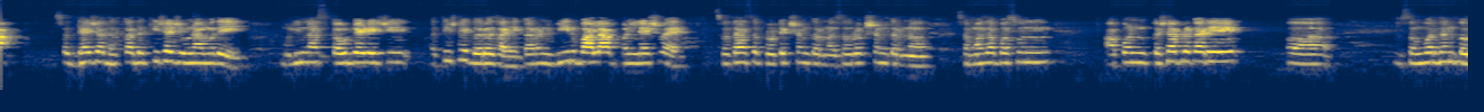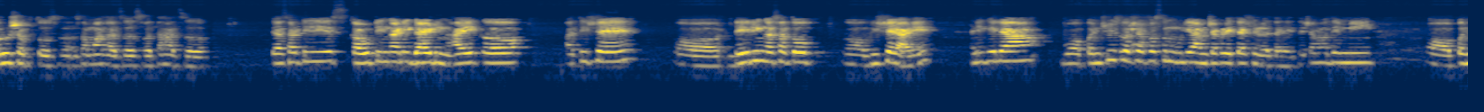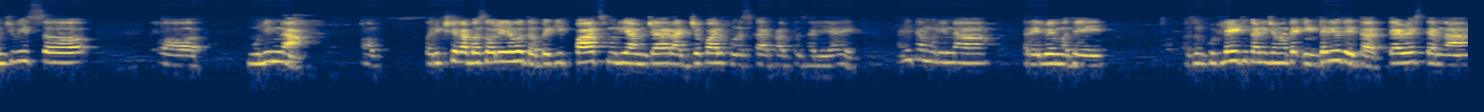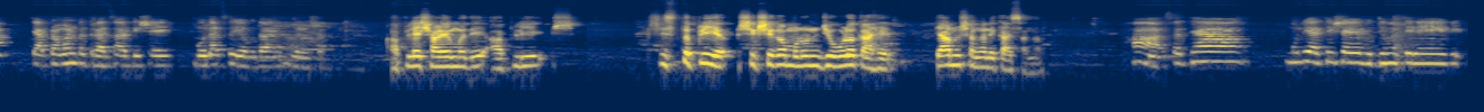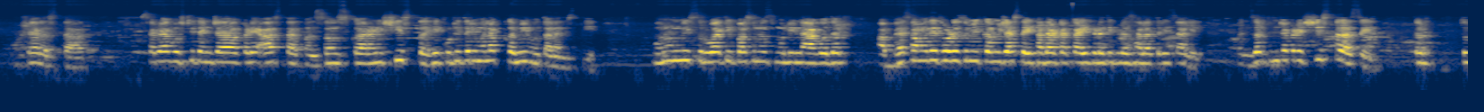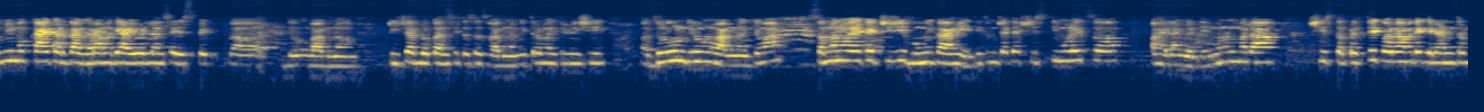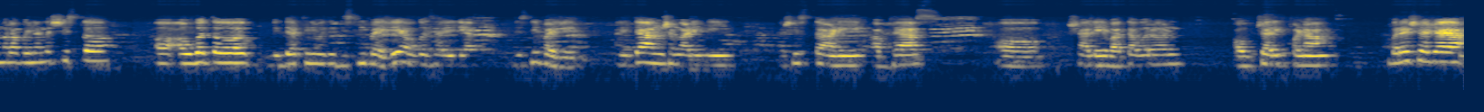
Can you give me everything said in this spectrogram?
सध्याच्या धकाधकीच्या जीवनामध्ये मुलींना स्काउट गाईड याची अतिशय गरज आहे कारण वीरबाला बनल्याशिवाय स्वतःचं प्रोटेक्शन करणं संरक्षण करणं समाजापासून आपण कशा प्रकारे संवर्धन करू शकतो समाजाचं स्वतःचं? त्यासाठी स्काउटिंग आणि गायडिंग हा एक अतिशय डेअरिंग असा तो विषय आहे. आणि गेल्या व- पंचवीस वर्षापासून मुली आमच्याकडे त्या खेळत आहेत. त्याच्यामध्ये मी पंचवीस मुलींना परीक्षेला बसवलेलं होतं. पैकी पाच मुली आमच्या राज्यपाल पुरस्कार प्राप्त झालेल्या आहेत. आणि त्या मुलींना रेल्वेमध्ये अजून कुठल्याही ठिकाणी जेव्हा त्या इंटरव्ह्यू देतात त्यावेळेस त्यांना त्या प्रमाणपत्राचं अतिशय मोलाचं योगदान मिळू शकतं. आपल्या शाळेमध्ये आपली शि- शिस्तप्रिय शिक्षिका म्हणून जी ओळख आहे त्या अनुषंगाने काय सांगाल? हां सध्या मुली अतिशय बुद्धिमत्तेने वि- हुशार असतात. सगळ्या गोष्टी त्यांच्याकडे असतात पण संस्कार आणि शिस्त हे कुठेतरी मला कमी होताना दिसते. म्हणून मी सुरुवातीपासूनच मुलींना अगोदर अभ्यासामध्ये थोडंसं मी कमी जास्त एखादा टक्का इकडे तिकडे झाला तरी चालेल. पण जर तुमच्याकडे शिस्त असेल तर तुम्ही मग काय करता? घरामध्ये आईवडिलांचे रिस्पेक्ट देऊन वागणं टीचर लोकांशी तसंच वागणं मित्रमैत्रिणीशी जुळवून घेऊन वागणं किंवा समन्वयकाची जी भूमिका आहे ती तुमच्या त्या शिस्तीमुळेच पाहायला मिळते. म्हणून मला शिस्त प्रत्येक वर्गामध्ये गेल्यानंतर मला पहिल्यांदा शिस्त अवगत विद्यार्थिनीमध्ये दिसली पाहिजे अवगत झालेली दिसली पाहिजे. आणि त्या अनुषंगाने मी शिस्त आणि अभ्यास शालेय वातावरण औपचारिकपणा बऱ्याचशा ज्या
